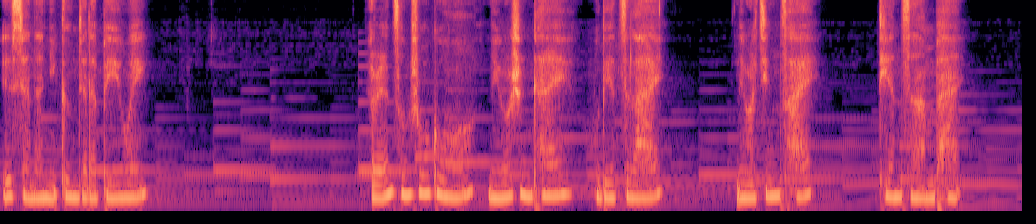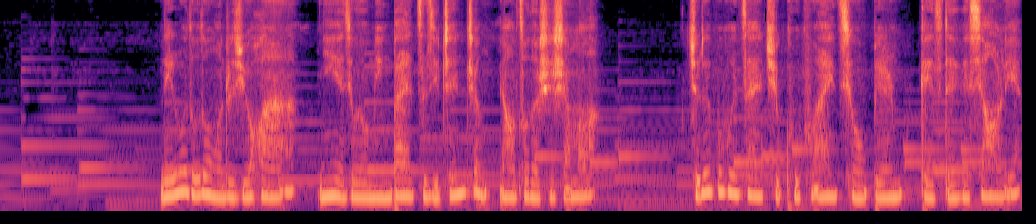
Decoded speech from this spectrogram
也显得你更加的卑微。有人曾说过：“你若盛开，蝴蝶自来；你若精彩，天自安排。”你若读懂了这句话，你也就明白自己真正要做的是什么了。绝对不会再去苦苦哀求别人给自己的一个笑脸，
